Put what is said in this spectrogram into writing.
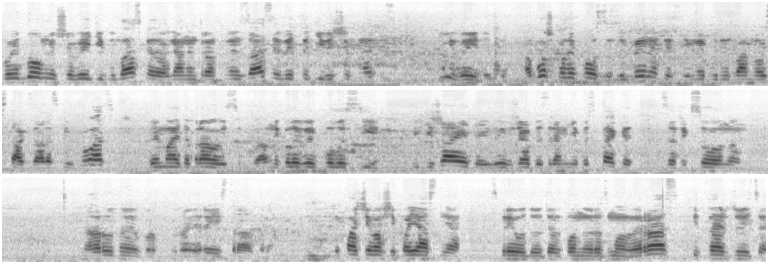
Повідомлю, що вийдіть, будь ласка, оглянемо транспортний ви тоді відщепнетесь і вийдете. Або ж коли просто зупинитесь, і ми будемо з вами ось так зараз спілкуватися, ви маєте право відступити. А не коли ви в полосі під'їжджаєте і ви вже без ремені безпеки зафіксовано нагородною реєстратора. Тим паче ваші пояснення з приводу телефонної розмови раз підтверджуються.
